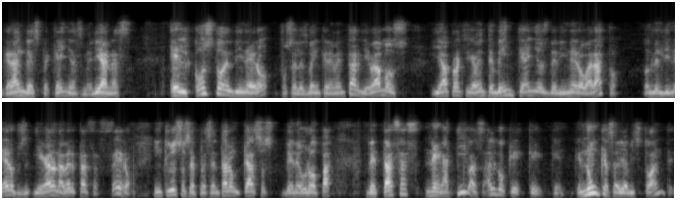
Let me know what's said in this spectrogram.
grandes, pequeñas, medianas, el costo del dinero pues se les va a incrementar. Llevamos ya prácticamente 20 años de dinero barato donde el dinero pues, llegaron a ver tasas cero. Incluso se presentaron casos en Europa de tasas negativas, algo que, nunca se había visto antes.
